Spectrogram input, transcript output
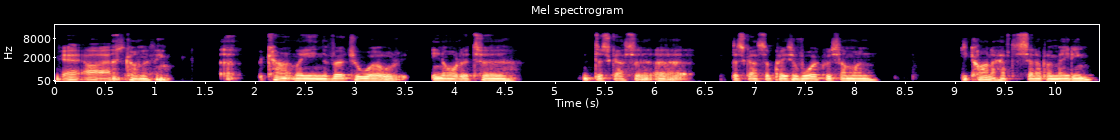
Yeah. Oh, that kind of thing. Uh, currently, in the virtual world, in order to discuss a, a discuss a piece of work with someone, you kind of have to set up a meeting,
